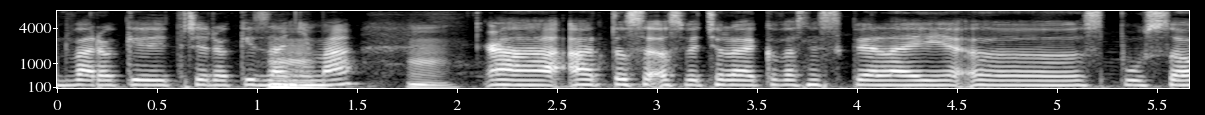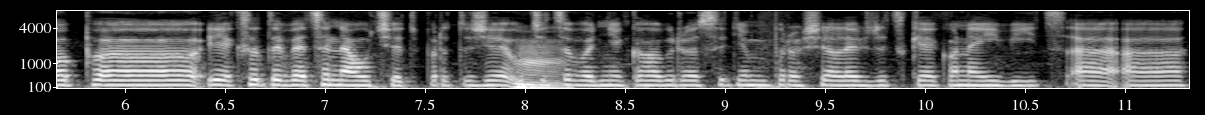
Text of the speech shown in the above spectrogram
dva roky, tři roky za hmm. nima. Hmm. A, a to se osvědčilo jako vlastně skvělej uh, způsob, uh, jak se ty věci naučit, protože hmm. učit se od někoho, kdo si tím prošel, je vždycky jako nejvíc. A, a,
